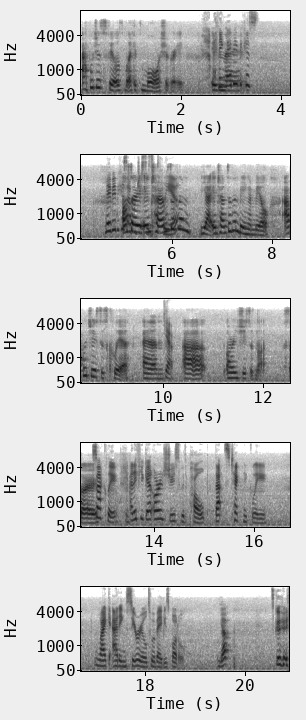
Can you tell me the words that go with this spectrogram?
apple juice feels like it's more sugary. I think even maybe because maybe because also apple juice in is terms clear. of them, yeah, in terms of them being a meal, apple juice is clear and Yeah. uh, orange juice is not. So Exactly. And if you get orange juice with pulp, that's technically like adding cereal to a baby's bottle. yep, It's good.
